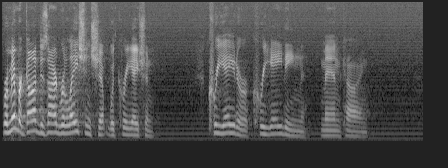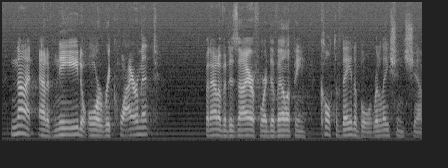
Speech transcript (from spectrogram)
Remember, God desired relationship with creation creator creating mankind, not out of need or requirement, but out of a desire for a developing, cultivatable relationship.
